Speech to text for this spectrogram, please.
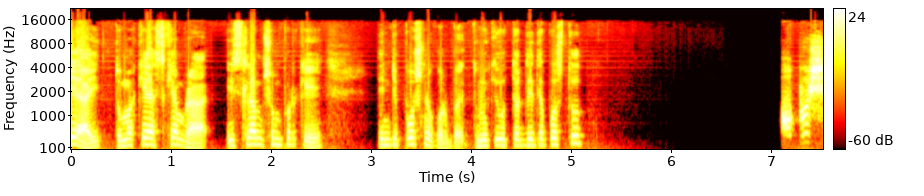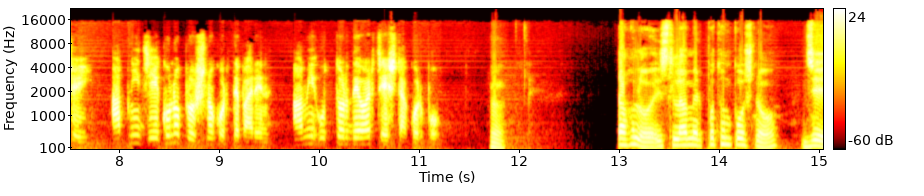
এআই তোমাকে আজকে আমরা ইসলাম সম্পর্কে তিনটি প্রশ্ন করবে। তুমি কি উত্তর দিতে প্রস্তুত? অবশ্যই আপনি যে কোনো প্রশ্ন করতে পারেন আমি উত্তর দেওয়ার চেষ্টা করব। তা হলো ইসলামের প্রথম প্রশ্ন যে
